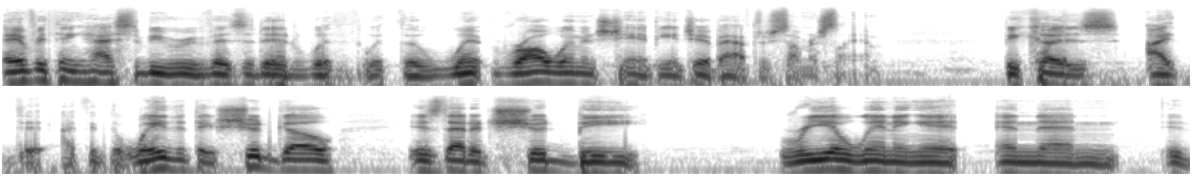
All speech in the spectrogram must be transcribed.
everything has to be revisited with with the wi- Raw Women's Championship after SummerSlam, because I I think the way that they should go is that it should be Rhea winning it, and then it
